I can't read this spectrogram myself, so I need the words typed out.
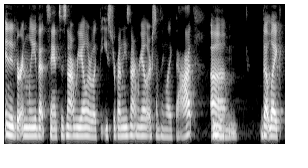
inadvertently that santa's not real or like the easter bunny's not real or something like that um that like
